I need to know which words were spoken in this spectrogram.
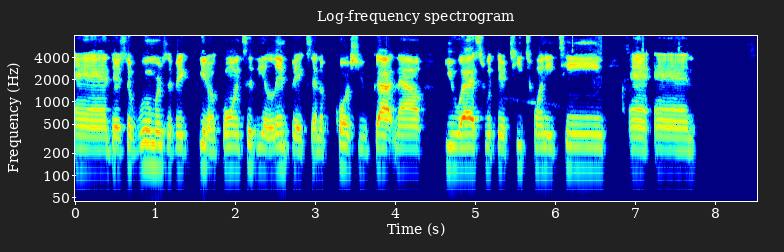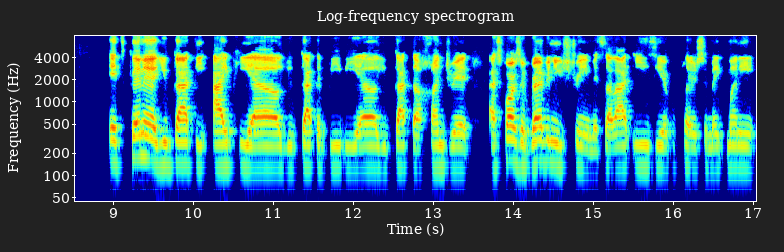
And there's the rumors of it, you know, going to the Olympics. And of course, you've got now US with their T20 team. And, and it's gonna, you've got the IPL, you've got the BBL, you've got the 100. As far as the revenue stream, it's a lot easier for players to make money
